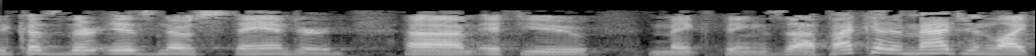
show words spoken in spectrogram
Because there is no standard um, if you make things up. I could imagine like,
